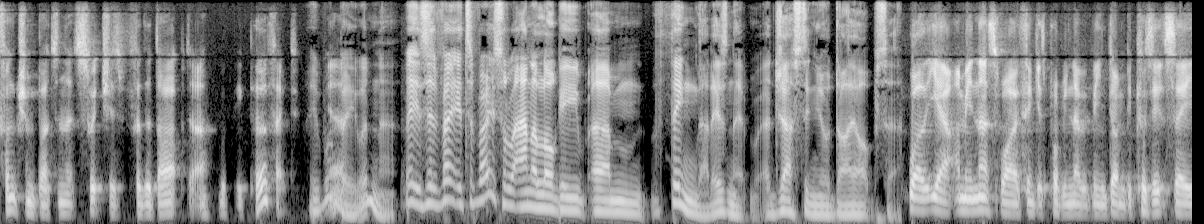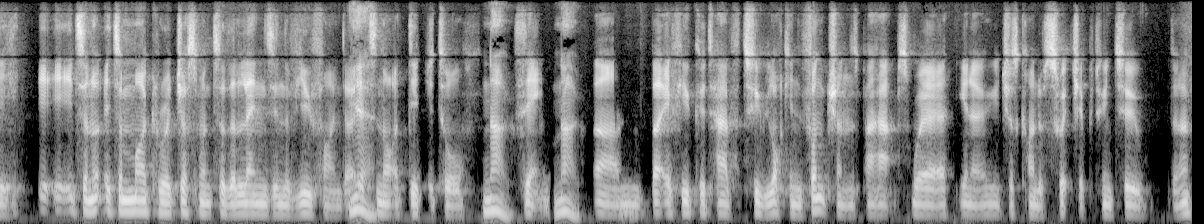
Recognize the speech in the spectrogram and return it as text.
function button that switches for the diopter would be perfect. It would Yeah. be, wouldn't it? It's a very, it's a very sort of analogy um, thing, that isn't it? Adjusting your diopter. Well, yeah, I mean that's why I think it's probably never been done because it's a it's an it's a micro adjustment to the lens in the viewfinder. Yeah. It's not a digital No, thing. no. Um, but if you could have two lock-in functions, perhaps where you know you just kind of switch it between two, I don't know.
